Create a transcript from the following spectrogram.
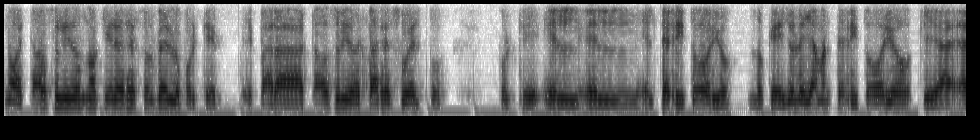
No, Estados Unidos no quiere resolverlo porque eh, para Estados Unidos está resuelto porque el, el, el territorio, lo que ellos le llaman territorio, que a-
